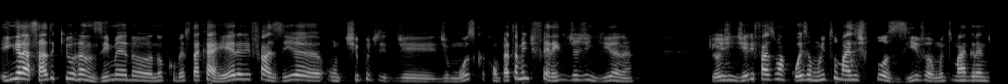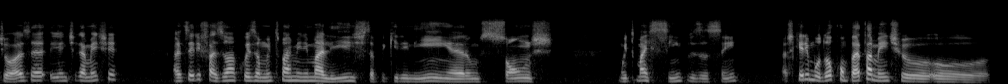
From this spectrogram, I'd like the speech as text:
Engraçado que o Hans Zimmer, no, no, começo da carreira, ele fazia um tipo de, de, de, música completamente diferente de hoje em dia, né? Que hoje em dia ele faz uma coisa muito mais explosiva, muito mais grandiosa, e antigamente, antes ele fazia uma coisa muito mais minimalista, pequenininha, eram sons muito mais simples, assim. Acho que ele mudou completamente o, o...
